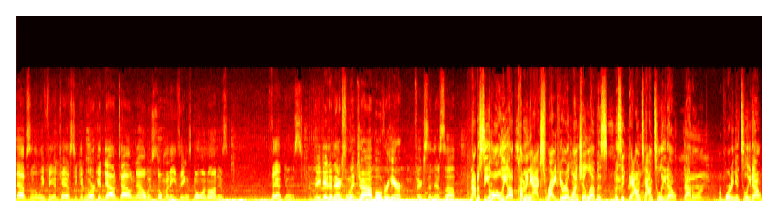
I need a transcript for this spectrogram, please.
Absolutely fantastic. And working downtown now with so many things going on is fabulous. They did an excellent job over here fixing this up. Now to see all the upcoming acts right here at Lunch at Levis, visit downtowntoledo.org. Reporting in Toledo,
